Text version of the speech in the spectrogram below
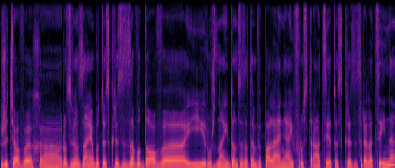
życiowych e, rozwiązaniach, bo to jest kryzys zawodowy i różne idące za tym wypalenia i frustracje, to jest kryzys relacyjny.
